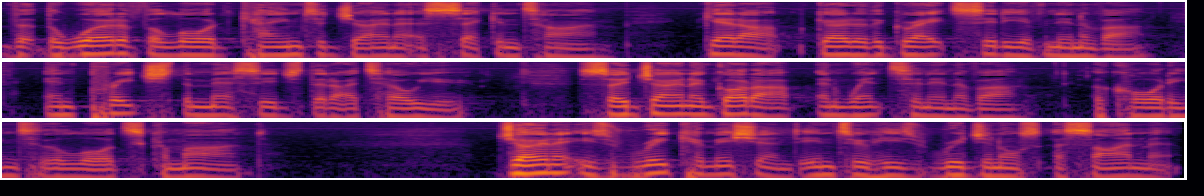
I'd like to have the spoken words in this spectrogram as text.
that the word of the Lord came to Jonah a second time Get up, go to the great city of Nineveh, and preach the message that I tell you. So Jonah got up and went to Nineveh according to the Lord's command. Jonah is recommissioned into his original assignment,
